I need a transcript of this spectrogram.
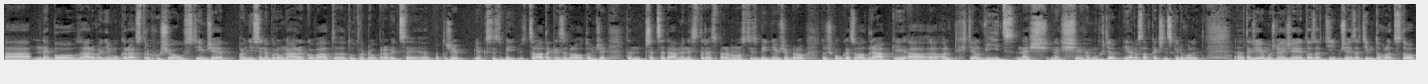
a nebo zároveň jim ukrást trochu show s tím, že oni si nebudou nárokovat eh, tu tvrdou pravici, protože jak si zbý, celá ta krize byla o tom, že ten předseda, ministr spravedlnosti Zbigněv Žobro trošku ukazoval drábky a, a, a chtěl víc, než, než mu chtěl Jaroslav Kačinsky dovolit. Eh, takže je možné, že je, to zatím, že je zatím tohleto,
